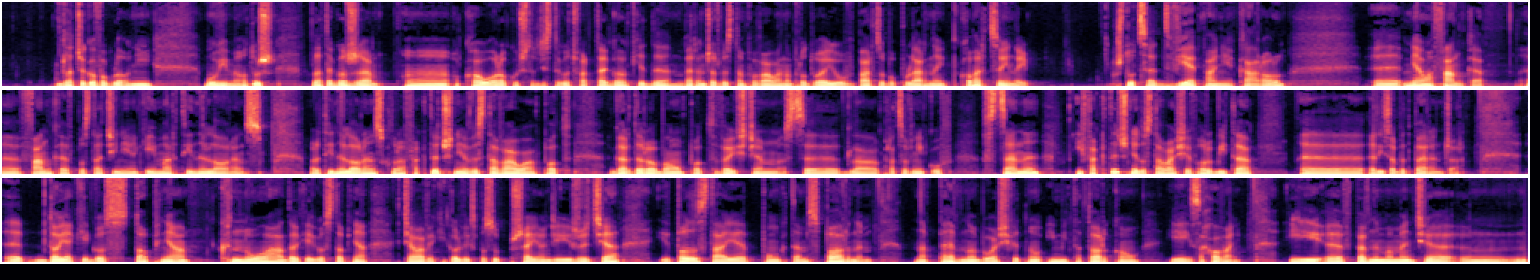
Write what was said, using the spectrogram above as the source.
Dlaczego w ogóle o niej mówimy? Otóż dlatego, że e, około roku 1944, kiedy Berenger występowała na Broadwayu w bardzo popularnej, komercyjnej sztuce Dwie Panie Karol, e, miała fankę. E, fankę w postaci niejakiej Martiny Lorenz. Martiny Lorenz, która faktycznie wystawała pod garderobą, pod wejściem dla pracowników sceny i faktycznie dostała się w orbitę Elizabeth Berenger. Y, do jakiego stopnia knuła, do jakiego stopnia chciała w jakikolwiek sposób przejąć jej życie, i pozostaje punktem spornym. Na pewno była świetną imitatorką jej zachowań. I y, w pewnym momencie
